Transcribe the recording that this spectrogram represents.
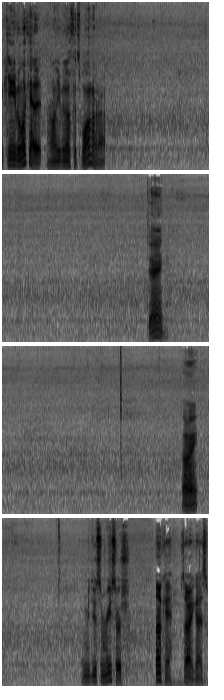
I can't even look at it. I don't even know if it's blown or not. Dang. Alright. Let me do some research. Okay, sorry guys.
